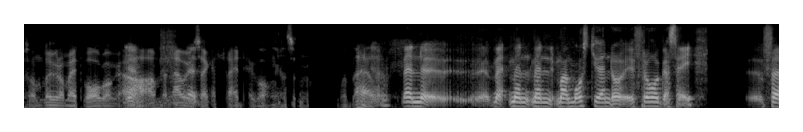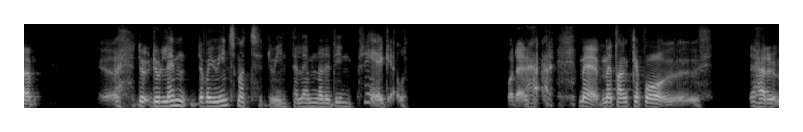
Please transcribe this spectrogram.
Som lurar mig två gånger. Ja. Jaha, men det var ju säkert tredje gången. Så. Men, eh, men, men, men man måste ju ändå fråga sig eh, för du, du läm, det var ju inte som att du inte lämnade din prägel på den här med, med tanke på eh, det här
